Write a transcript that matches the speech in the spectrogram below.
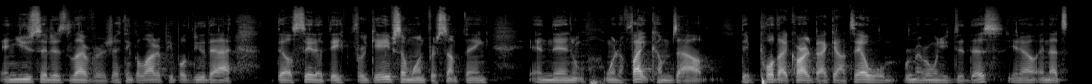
and use it as leverage. I think a lot of people do that. They'll say that they forgave someone for something, and then when a fight comes out, they pull that card back out and say, "Oh, well, remember when you did this?" You know, and that's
